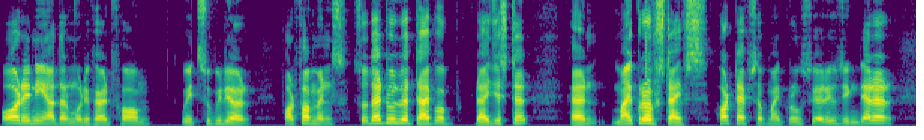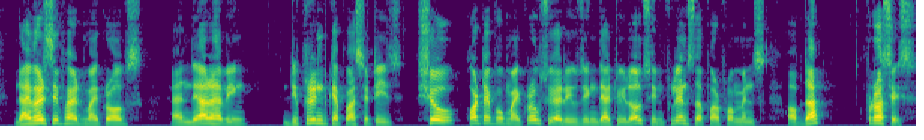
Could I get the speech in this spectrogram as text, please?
or any other modified form with superior performance. So, that will be the type of digester and microbes types. What types of microbes we are using? There are diversified microbes and they are having different capacities show what type of microbes we are using that will also influence the performance of the process.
